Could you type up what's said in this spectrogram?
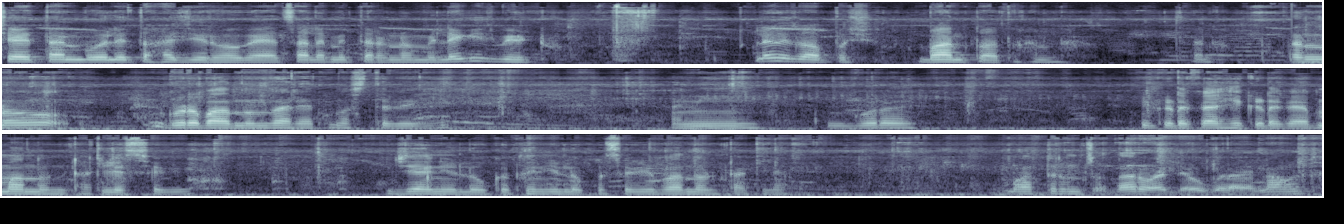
शैतान बोले तर हजीर हो गया. चला मित्रांनो मी लगेच भेटू. लगेच वापस येऊ. बांधतो आता हल्ला चला. मित्रांनो गुरं बांधून झाल्यात मस्तपैकी. आणि गुरं इकडं काय इकडं काय बांधून टाकले सगळी. ज्यानी लोक फेनी लोक सगळी बांधून टाकल्या. बाथरूमचा दरवाजा उघडायला होता.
